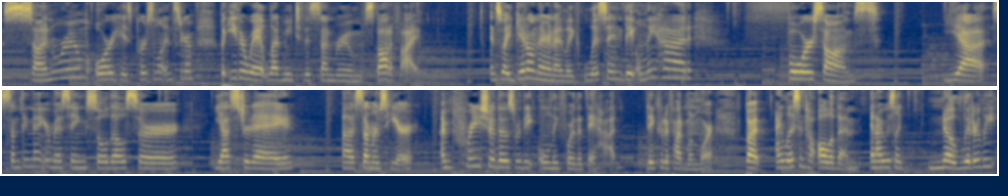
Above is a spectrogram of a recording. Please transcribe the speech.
Sunroom or his personal Instagram, but either way, it led me to the Sunroom Spotify. And so I get on there and I like listen. They only had four songs. Yeah, Something That You're Missing, Sol del Sur, Yesterday, uh, Summer's Here. I'm pretty sure those were the only four that they had they could have had one more. But I listened to all of them and I was like, no, literally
